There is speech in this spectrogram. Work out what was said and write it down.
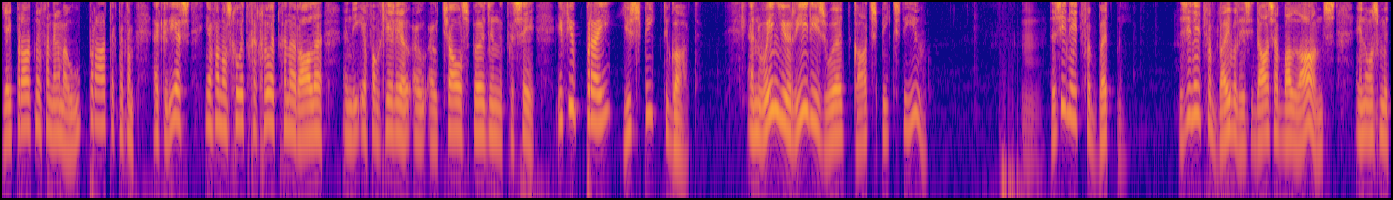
jy praat nou van dinge maar hoe praat ek met hom? Ek lees een van ons groot groot generale in die evangelie ou, ou Charles Spurgeon het gesê, if you pray, you speak to God. And when you read his word, God speaks to you. Mm. Dis nie net vir bid nie. Dis nie net vir Bybel, dis daar's 'n balans en ons moet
